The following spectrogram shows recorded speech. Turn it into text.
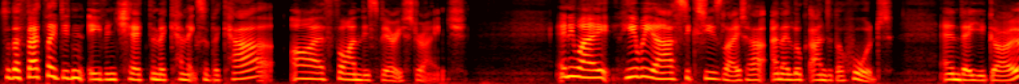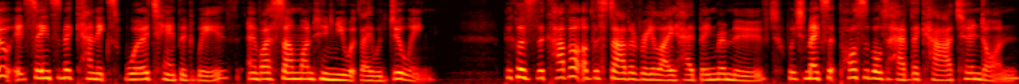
So the fact they didn't even check the mechanics of the car, I find this very strange. Anyway, here we are six years later, and they look under the hood. And there you go, it seems the mechanics were tampered with and by someone who knew what they were doing. Because the cover of the starter relay had been removed, which makes it possible to have the car turned on,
